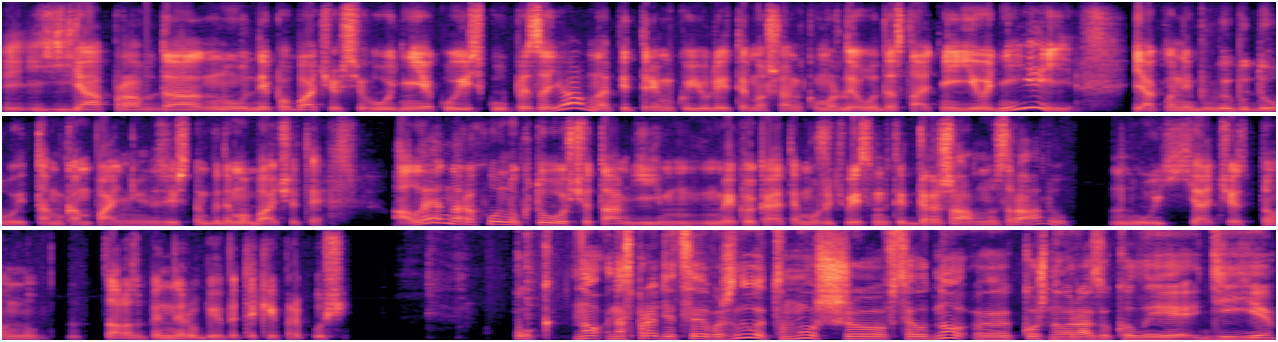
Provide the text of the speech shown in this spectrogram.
Я правда ну не побачив сьогодні якоїсь купи заяв на підтримку Юлії Тимошенко. Можливо, достатньо її однієї, як вони вибудовують там кампанію. Звісно, будемо бачити. Але на рахунок того, що там їй, м, як ви кажете, можуть висунути державну зраду. Ну я чесно, ну зараз би не робив би таких припущень. Ок, ну насправді це важливо, тому що все одно е, кожного разу, коли дії е,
